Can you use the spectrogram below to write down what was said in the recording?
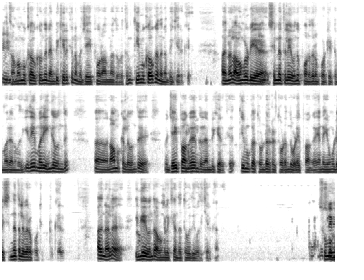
தமமுகவுக்கு வந்து நம்பிக்கை இருக்கு நம்ம ஜெயிப்போம் ராமநாதபுரத்துக்கு திமுகவுக்கு அந்த நம்பிக்கை இருக்கு. அதனால அவங்களுடைய சின்னத்திலே வந்து போன தடவை போட்டிட்டு மாதிரி அனுமதி. இதே மாதிரி இங்க வந்து நாமக்கல்ல வந்து ஜெயிப்பாங்கங்கிற நம்பிக்கை இருக்கு. திமுக தொண்டர்கள் தொடர்ந்து உழைப்பாங்க. ஏன்னா இவங்களுடைய சின்னத்துல வேற போட்டிட்டு இருக்காரு அதனால இங்கே வந்து அவங்களுக்கே அந்த தொகுதி ஒதுக்கியிருக்காங்க. முஸ்லிம்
